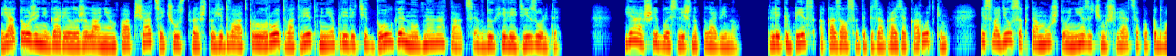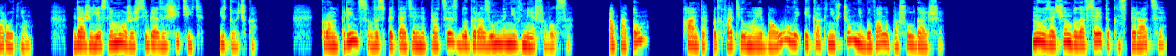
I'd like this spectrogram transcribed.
Я тоже не горела желанием пообщаться, чувствуя, что едва открою рот, в ответ мне прилетит долгая нудная нотация в духе леди Изольды. Я ошиблась лишь наполовину. Ликбез оказался до безобразия коротким и сводился к тому, что незачем шляться по подворотням даже если можешь себя защитить, и точка. Кронпринц в воспитательный процесс благоразумно не вмешивался. А потом Хантер подхватил мои баулы и, как ни в чем не бывало, пошел дальше. Ну и зачем была вся эта конспирация?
